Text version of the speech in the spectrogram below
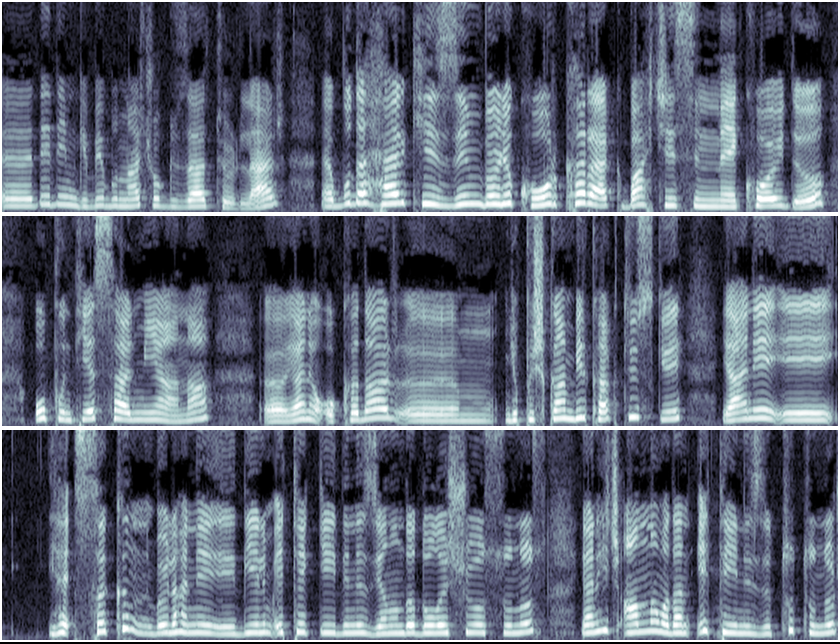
Ee, dediğim gibi bunlar çok güzel türler. Ee, bu da herkesin böyle korkarak bahçesine koyduğu Opuntia salmiana. Ee, yani o kadar yapışkan bir kaktüs ki yani sakın böyle hani e, diyelim etek giydiniz yanında dolaşıyorsunuz. Yani hiç anlamadan eteğinizi tutunur.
